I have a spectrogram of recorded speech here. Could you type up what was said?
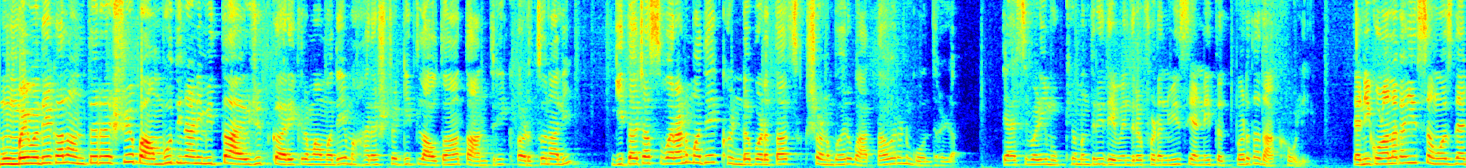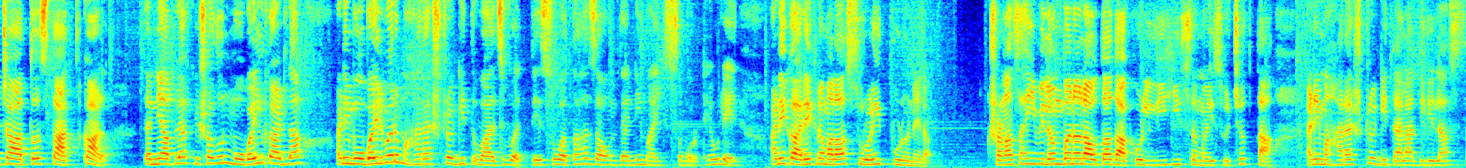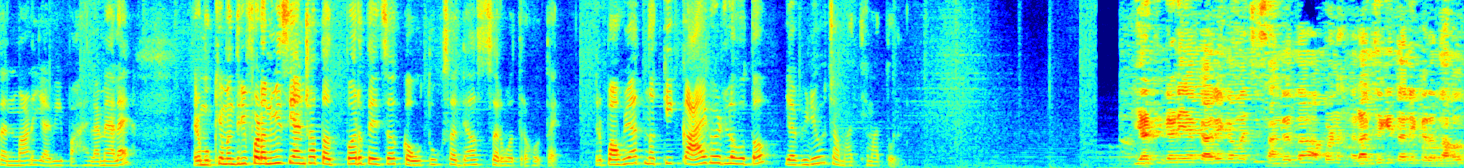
मुंबईमध्ये काल आंतरराष्ट्रीय बांबू दिनानिमित्त आयोजित कार्यक्रमामध्ये महाराष्ट्र गीत लावताना तांत्रिक अडचण आली. गीताच्या स्वरांमध्ये खंड पडताच क्षणभर वातावरण गोंधळलं. त्याचवेळी मुख्यमंत्री देवेंद्र फडणवीस यांनी तत्परता दाखवली. त्यांनी कोणाला काही समजण्याच्या आतच तात्काळ त्यांनी आपल्या खिशातून मोबाईल काढला आणि मोबाईलवर महाराष्ट्र गीत वाजवत ते स्वतः जाऊन त्यांनी माईक समोर ठेवले आणि कार्यक्रमाला सुरळीत पुढे नेलं. क्षणाचाही विलंब न लावता दाखवलेली ही समय सूचकता आणि महाराष्ट्र गीताला दिलेला सन्मान यावी पाहायला मिळालाय. तर मुख्यमंत्री फडणवीस यांच्या तत्परतेचं कौतुक सध्या सर्वत्र होत आहे तर पाहुयात नक्की काय घडलं होतं या व्हिडिओच्या माध्यमातून. या ठिकाणी या कार्यक्रमाची सांगता आपण राज्यगीताने करत आहोत.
